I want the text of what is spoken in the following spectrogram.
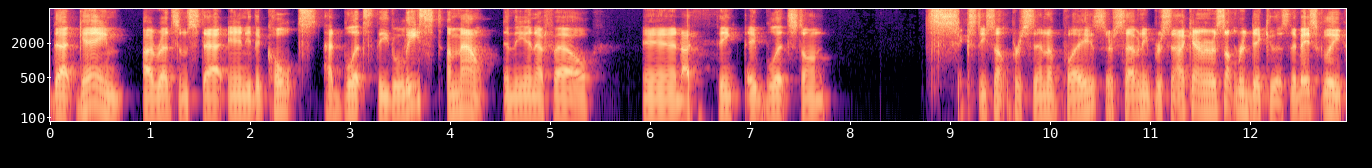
that game, I read some stat, Andy, the Colts had blitzed the least amount in the NFL. And I think they blitzed on 60 something percent of plays or 70%. I can't remember, something ridiculous. They basically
